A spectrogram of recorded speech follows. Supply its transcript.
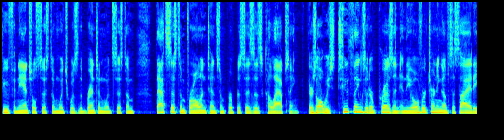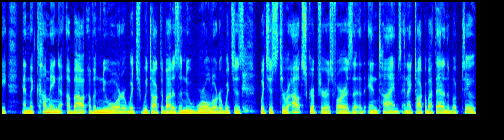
II financial system, which was the Bretton Woods system, that system, for all intents and purposes, is collapsing. There's always two things that are present in the overturning of society and the coming about of a new order, which we talked about as a new world order, which is which is throughout Scripture as far as the end times, and I talk about that in the book too.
